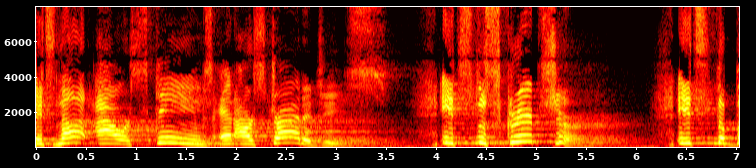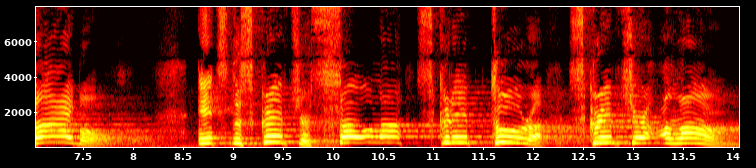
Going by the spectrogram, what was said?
It's not our schemes and our strategies. It's the Scripture. It's the Bible. It's the Scripture. Sola Scriptura. Scripture alone.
